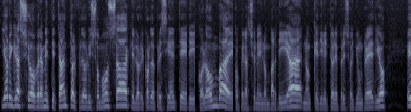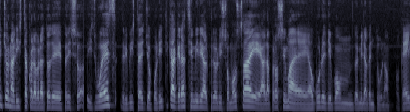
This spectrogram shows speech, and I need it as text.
Io ringrazio veramente tanto Alfredo Luiso Mossa, che lo ricordo presidente di Colomba e Cooperazione in Lombardia, nonché direttore presso Young Radio e giornalista collaboratore presso East West, rivista Geopolitica. Grazie mille Alfredo Luiso Mossa e alla prossima e auguri di buon 2021, ok?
